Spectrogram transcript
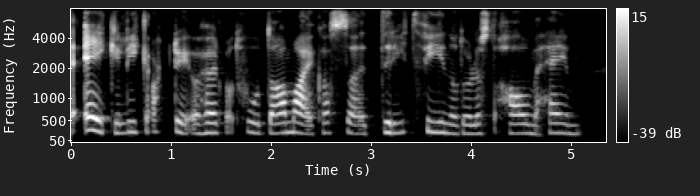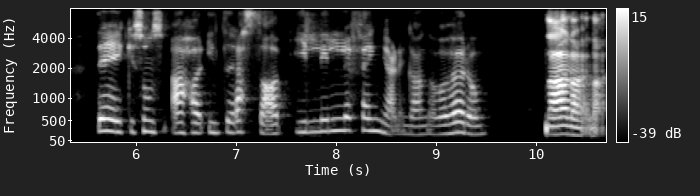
det er ikke like artig å høre på at hun dama i kassa er dritfin og du har lyst til å ha henne med hjem. Det er ikke sånn som jeg har interesse av i lillefingeren engang av å høre om. Nei, nei, nei.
